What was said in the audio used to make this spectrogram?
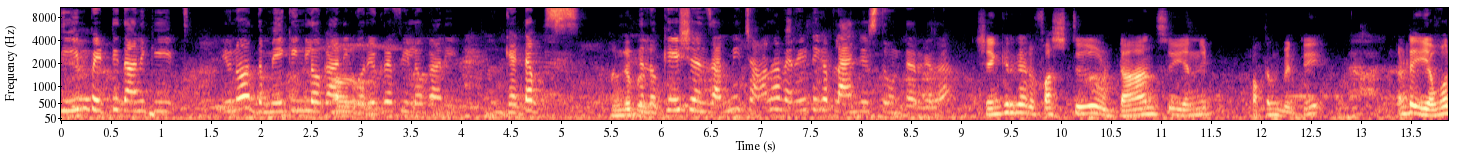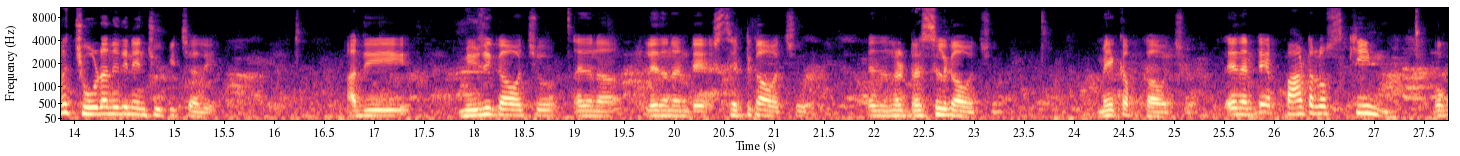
థీమ్ పెట్టి దానికి యునో ద మేకింగ్లో కానీ కొరియోగ్రఫీలో కానీ గెటప్స్ లొకేషన్స్ అన్ని చాలా వెరైటీగా ప్లాన్ చేస్తూ ఉంటారు కదా. శంకర్ గారు ఫస్ట్ డాన్స్ ఇవన్నీ పక్కన పెట్టి అంటే ఎవరు చూడనిది నేను చూపించాలి. అది మ్యూజిక్ కావచ్చు ఏదైనా లేదనంటే సెట్ కావచ్చు ఏదైనా డ్రెస్సులు కావచ్చు మేకప్ కావచ్చు. లేదంటే పాటలో స్కీమ్ ఒక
